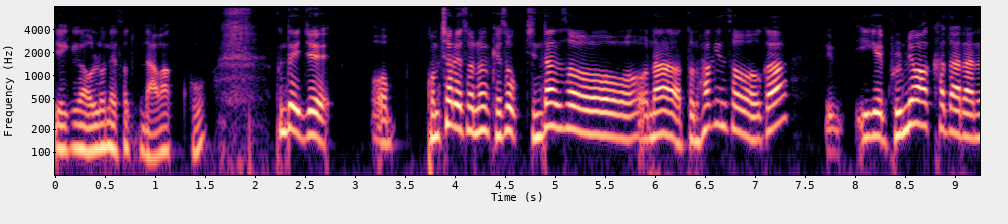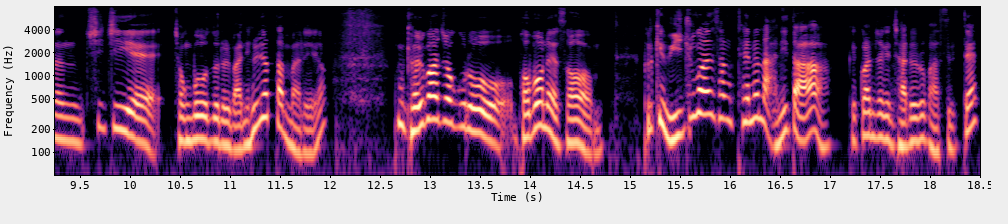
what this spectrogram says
얘기가 언론에서도 나왔고. 근데 이제 어 검찰에서는 계속 진단서나 어떤 확인서가 이게 불명확하다라는 취지의 정보들을 많이 흘렸단 말이에요. 그럼 결과적으로 법원에서 그렇게 위중한 상태는 아니다. 객관적인 자료로 봤을 때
